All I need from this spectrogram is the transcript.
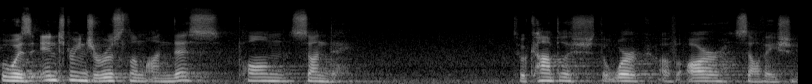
who was entering Jerusalem on this Palm Sunday to accomplish the work of our salvation.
